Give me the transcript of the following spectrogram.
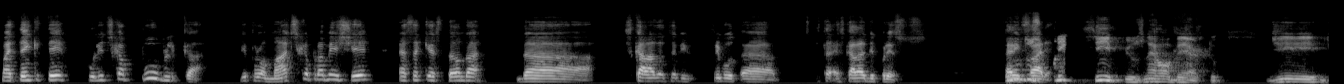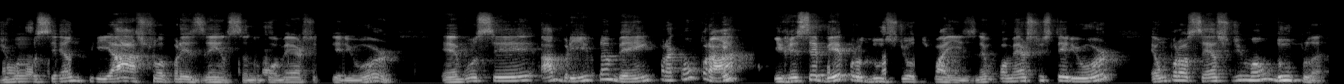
Mas tem que ter política pública, diplomática, para mexer nessa questão da, da escalada, tributa, escalada de preços. Um dos princípios, né, Roberto, de, de você ampliar a sua presença no comércio exterior é você abrir também para comprar e receber produtos de outros países. Né? O comércio exterior é um processo de mão dupla.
